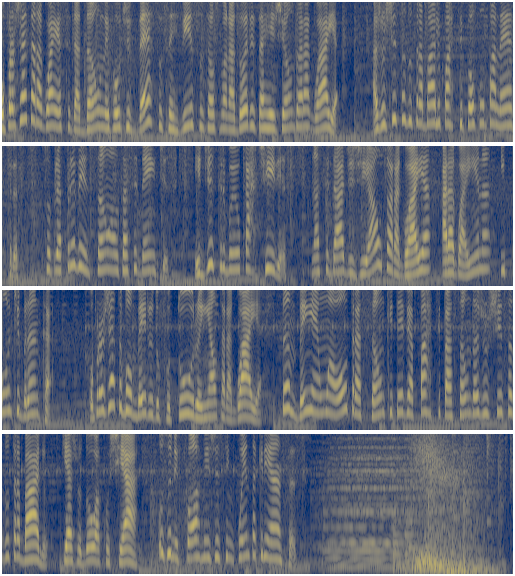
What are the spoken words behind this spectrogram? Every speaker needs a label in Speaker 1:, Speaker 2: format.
Speaker 1: O projeto Araguaia Cidadão levou diversos serviços aos moradores da região do Araguaia. A Justiça do Trabalho participou com palestras sobre a prevenção aos acidentes e distribuiu cartilhas nas cidades de Alto Araguaia, Araguaína e Ponte Branca. O projeto Bombeiro do Futuro em Alto Araguaia também é uma outra ação que teve a participação da Justiça do Trabalho, que ajudou a custear os uniformes de 50 crianças.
